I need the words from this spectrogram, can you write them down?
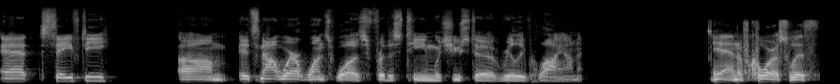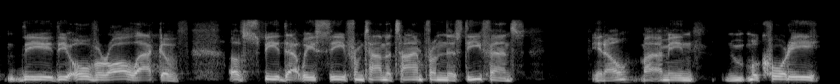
at safety. Um, it's not where it once was for this team, which used to really rely on it. Yeah, and of course, with the the overall lack of of speed that we see from time to time from this defense, you know, I mean, McCourty,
